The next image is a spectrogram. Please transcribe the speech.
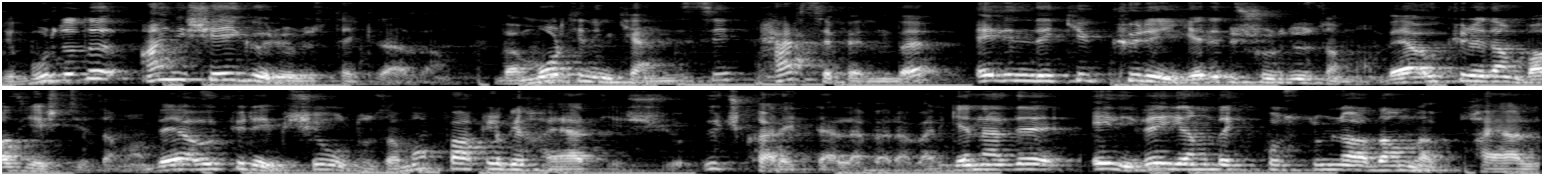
Şimdi burada da aynı şeyi görüyoruz tekrardan. Ve Morty'nin kendisi her seferinde elindeki küreyi yere düşürdüğü zaman veya o küreden vazgeçtiği zaman veya o küreye bir şey olduğu zaman farklı bir hayat yaşıyor. Üç karakterle beraber. Genelde Ellie ve yanındaki kostümlü adamla hayal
